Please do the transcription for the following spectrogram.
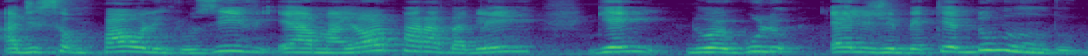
A de São Paulo, inclusive, é a maior parada gay, gay do orgulho LGBT do mundo.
